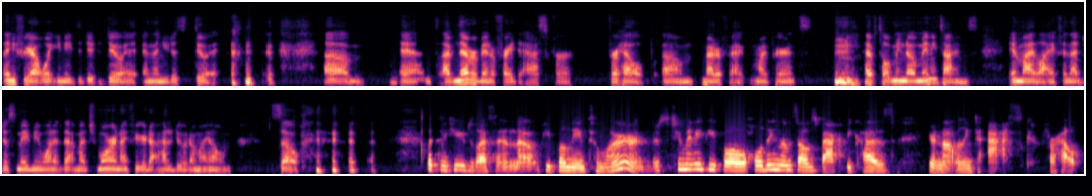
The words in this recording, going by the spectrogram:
then you figure out what you need to do to do it and then you just do it um, and i've never been afraid to ask for for help um, matter of fact my parents have told me no many times in my life and that just made me want it that much more and i figured out how to do it on my own so that's a huge lesson though people need to learn there's too many people holding themselves back because you're not willing to ask for help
